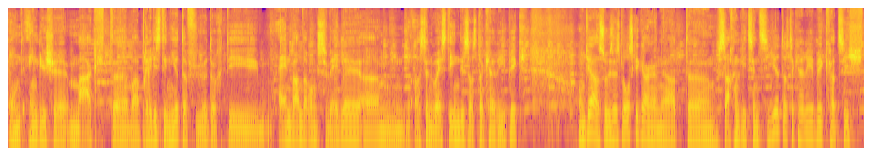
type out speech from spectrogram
und englische Markt äh, war prädestiniert dafür durch die Einwanderungswelle ähm, aus den West Indies, aus der Karibik. Und ja, so ist es losgegangen. Er hat äh, Sachen lizenziert aus der Karibik, hat sich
